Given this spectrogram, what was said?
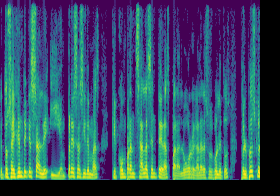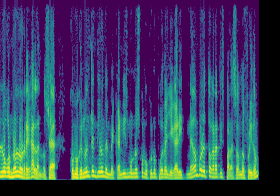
entonces hay gente que sale y empresas y demás que compran salas enteras para luego regalar esos boletos, pero el problema es que luego no los regalan. O sea, como que no entendieron el mecanismo, no es como que uno pueda llegar y me da un boleto gratis para Sound of Freedom,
